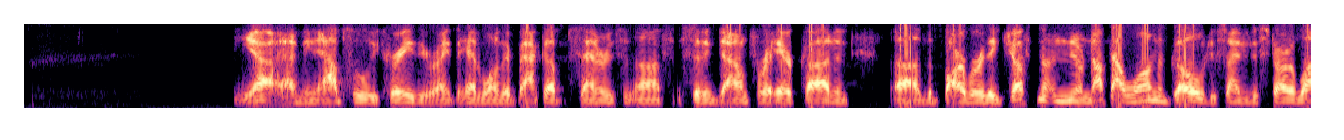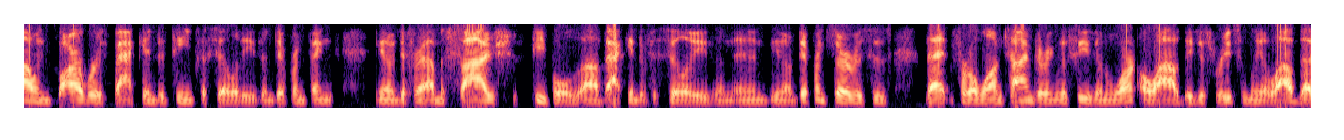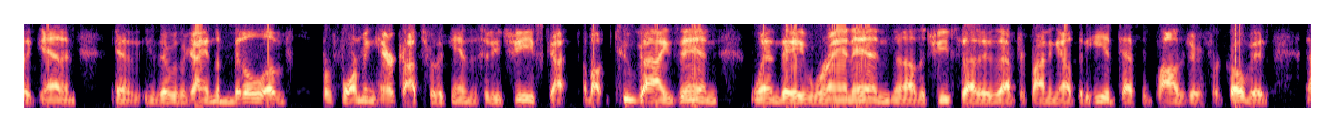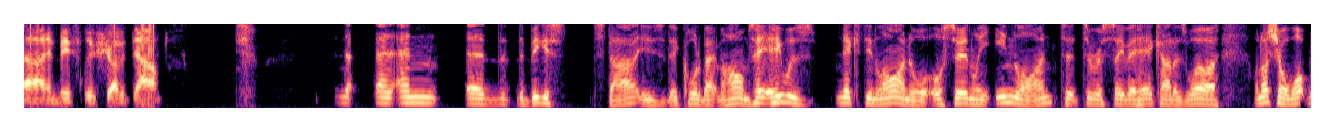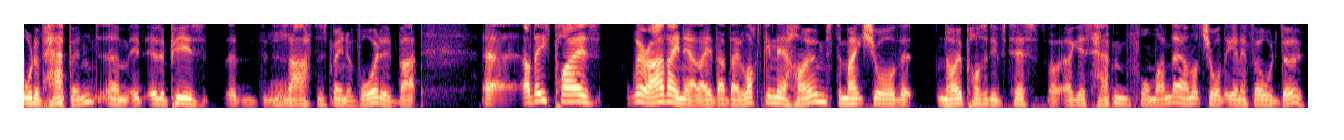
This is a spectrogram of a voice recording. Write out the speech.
Yeah, I mean, absolutely crazy, right? They had one of their backup centers uh, sitting down for a haircut, and uh, the barber. They just, you know, not that long ago, decided to start allowing barbers back into team facilities and different things. You know, different uh, massage people uh, back into facilities, and and you know, different services that for a long time during the season weren't allowed. They just recently allowed that again, and and there was a guy in the middle of performing haircuts for the Kansas City Chiefs. Got about two guys in when they ran in uh, the Chiefs. That is after finding out that he had tested positive for COVID, uh, and basically shut it down. And and uh, the the biggest star is the quarterback Mahomes. He he was next in line, or, or certainly in line to, to receive a haircut as well. I'm not sure what would have happened. Um, it, it appears that the mm. disaster's been avoided, but uh, are these players where are they now? They are they locked in their homes to make sure that no positive tests, I guess, happen before Monday. I'm not sure what the NFL would do.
